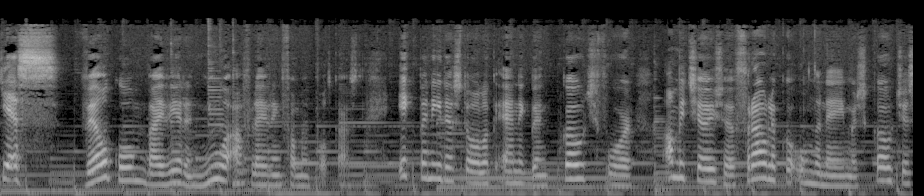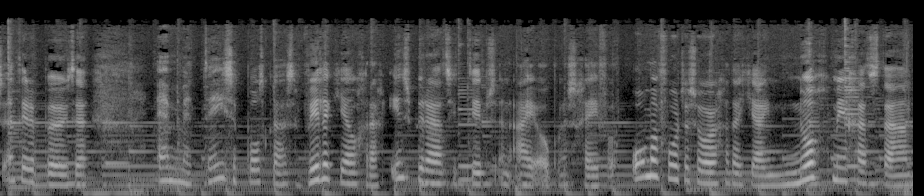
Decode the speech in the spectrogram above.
Yes! Welkom bij weer een nieuwe aflevering van mijn podcast. Ik ben Ida Stolk en ik ben coach voor ambitieuze vrouwelijke ondernemers, coaches en therapeuten. En met deze podcast wil ik jou graag inspiratie, tips en eye-openers geven om ervoor te zorgen dat jij nog meer gaat staan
